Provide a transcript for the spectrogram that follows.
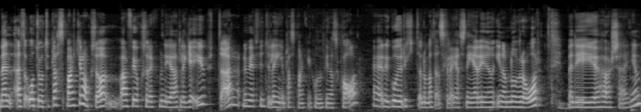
Men att återgå till Plastbanken också, varför jag också rekommenderar att lägga ut där. Nu vet vi inte hur länge Plastbanken kommer finnas kvar. Eh, det går ju rykten om att den ska läggas ner inom några år. Men det är ju hörsägen.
